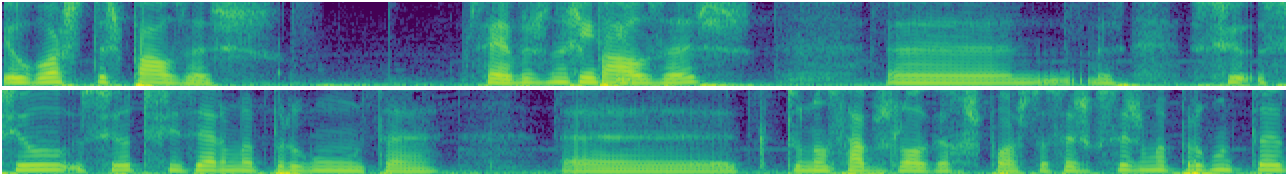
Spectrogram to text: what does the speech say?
eu gosto das pausas. Percebes? Nas Sim, sim. pausas. uh, se, eu- se, eu, se eu te fizer uma pergunta uh, que tu não sabes logo a resposta, ou seja, que seja uma pergunta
